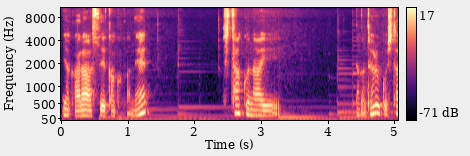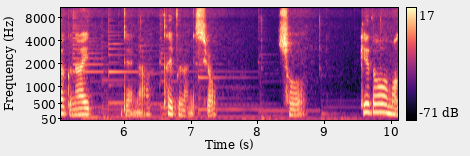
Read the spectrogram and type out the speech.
やから性格がねしたくないなんか努力したくないみたいなタイプなんですよ。そう。けど、まあ、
